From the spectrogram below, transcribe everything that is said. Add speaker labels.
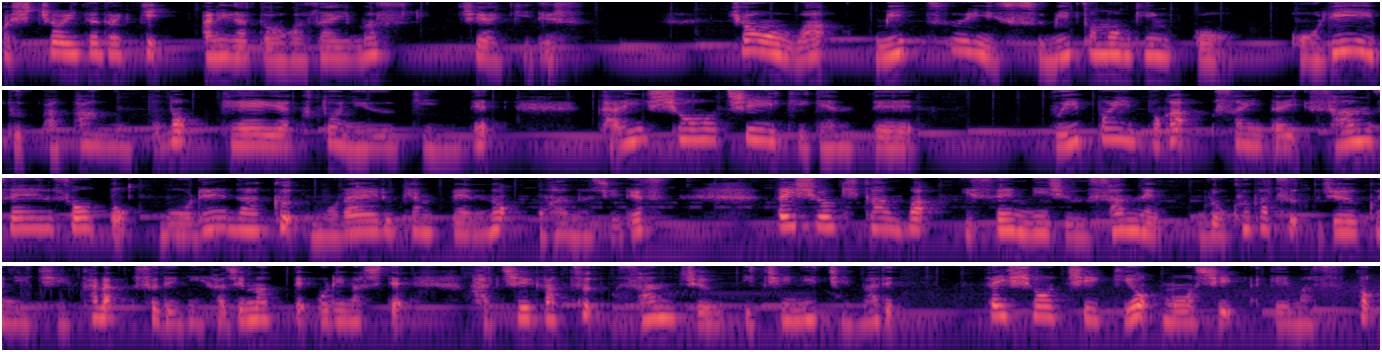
Speaker 1: ご視聴いただきありがとうございます。千秋です。今日は三井住友銀行オリーブアカウントの契約と入金で対象地域限定 V ポイントが最大3000円相当漏れなくもらえるキャンペーンのお話です。対象期間は2023年6月19日からすでに始まっておりまして8月31日まで対象地域を申し上げますと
